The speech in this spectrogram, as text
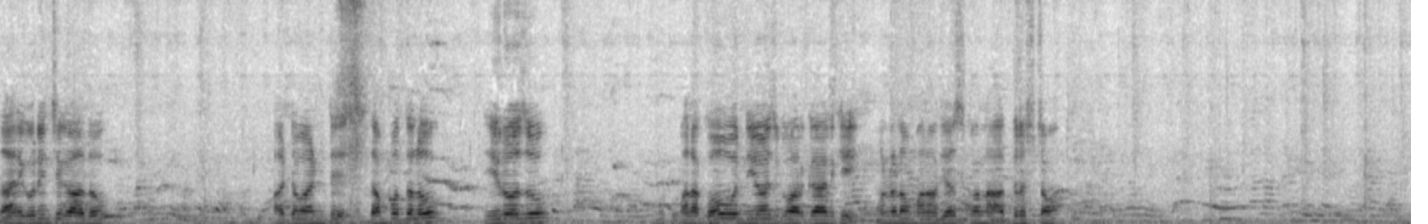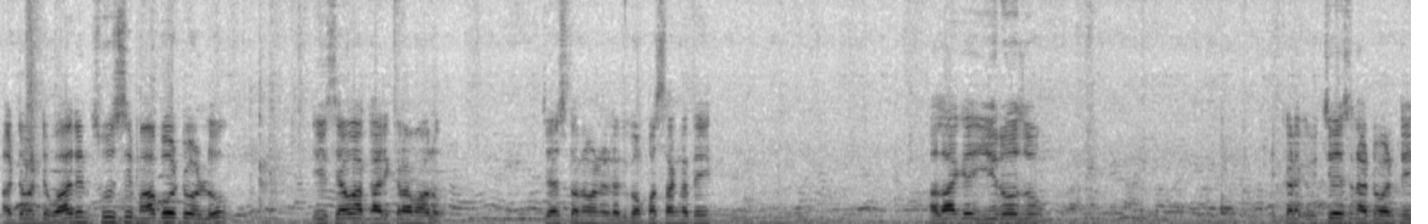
దాని గురించి కాదు. అటువంటి దంపతులు ఈరోజు మన కోవూరు నియోజకవర్గానికి ఉండడం మనం చేసుకున్న అదృష్టం. అటువంటి వారిని చూసి మా బోటోళ్ళు ఈ సేవా కార్యక్రమాలు చేస్తున్నాం అనేది గొప్ప సంగతి. అలాగే ఈరోజు ఇక్కడికి విచ్చేసినటువంటి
